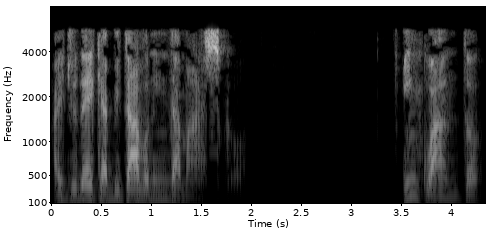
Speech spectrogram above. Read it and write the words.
ai giudei che abitavano in Damasco, in quanto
